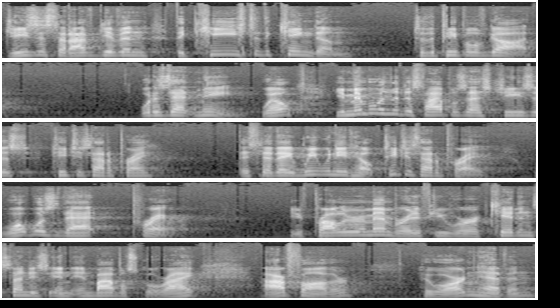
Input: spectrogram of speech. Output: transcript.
Jesus said, I've given the keys to the kingdom to the people of God. What does that mean? Well, you remember when the disciples asked Jesus, Teach us how to pray? They said, Hey, we, we need help. Teach us how to pray. What was that prayer? You probably remember it if you were a kid in Sunday in, in Bible school, right? Our Father, who art in heaven,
